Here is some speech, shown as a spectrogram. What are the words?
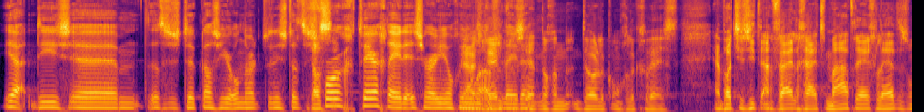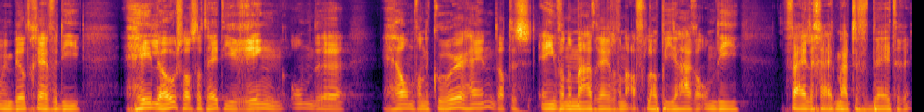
Ja, die is, ehm, dat is de klas hieronder. Dus dat is Dat is- vorig, twee jaar geleden is er een Ja, is jongen redelijk overleden. recent nog een dodelijk ongeluk geweest. En wat je ziet aan veiligheidsmaatregelen, hè, dus om in beeld te geven, die halo, zoals dat heet, die ring om de helm van de coureur heen, dat is een van de maatregelen van de afgelopen jaren om die veiligheid maar te verbeteren.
